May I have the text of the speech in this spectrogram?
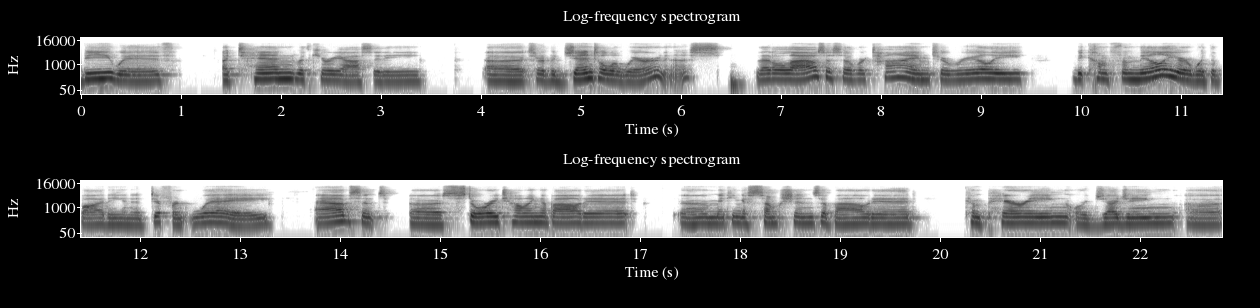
be with attend with curiosity uh, sort of a gentle awareness that allows us over time to really become familiar with the body in a different way absent uh, storytelling about it uh, making assumptions about it comparing or judging uh,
